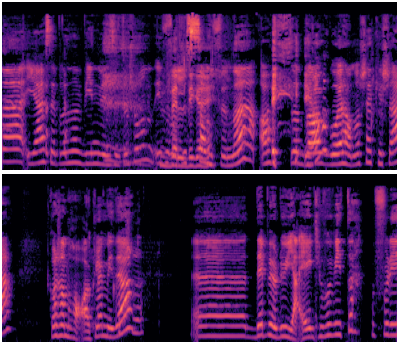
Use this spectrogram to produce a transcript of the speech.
eh, jeg ser på det som en vinn-vinn-situasjon i forhold til samfunnet. At eh, da Ja. går han og sjekker seg. Kanskje han har klamydia. Eh, det bør jo jeg egentlig få vite. Fordi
